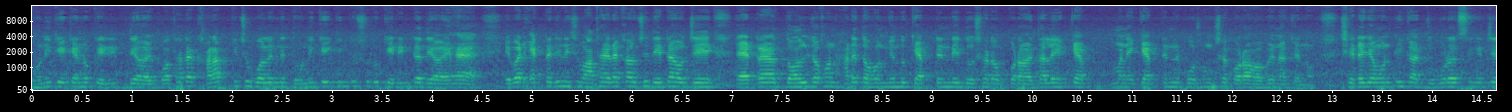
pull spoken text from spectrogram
ধোনিকে কেন ক্রেডিট দেওয়া হয়? কথাটা খারাপ কিছু বলেনি ধোনিকেই কিন্তু শুধু ক্রেডিটটা দেওয়া হয়। হ্যাঁ এবার একটা জিনিস মাথায় রাখা উচিত, এটাও যে একটা দল যখন হারে তখন কিন্তু ক্যাপ্টেনকেই দোষারোপ করা হয়। তাহলে ক্যাপ মানে ক্যাপ্টেনের প্রশংসা করা হবে না কেন? সেটা যেমন ঠিক, আর যুবরাজ সিংয়ের যে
